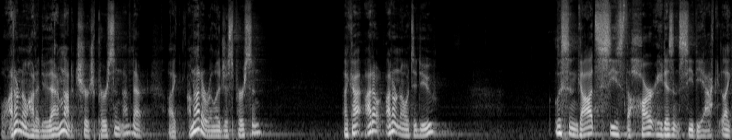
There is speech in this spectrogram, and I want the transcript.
well, I don't know how to do that. I'm not a church person. I'm not like I'm not a religious person. Like I, I don't I don't know what to do. Listen, God sees the heart, He doesn't see the act. Like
